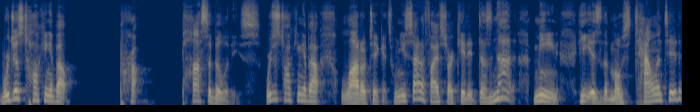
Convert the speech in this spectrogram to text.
We're just talking about pro- possibilities. We're just talking about lotto tickets. When you sign a five star kid, it does not mean he is the most talented.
